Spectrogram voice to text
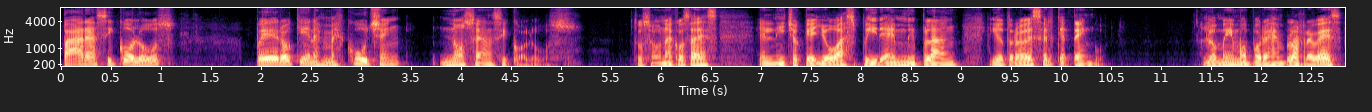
para psicólogos, pero quienes me escuchen no sean psicólogos. Entonces una cosa es el nicho que yo aspiré en mi plan y otra es el que tengo. Lo mismo, por ejemplo, al revés,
